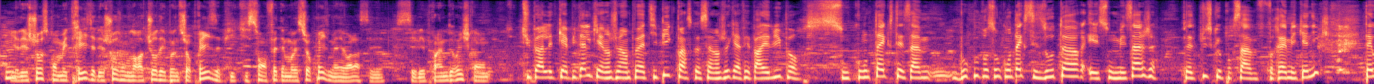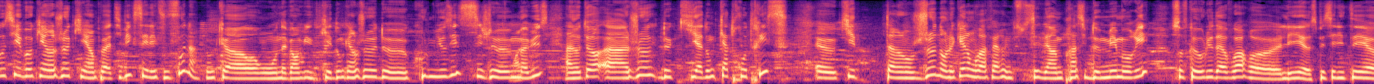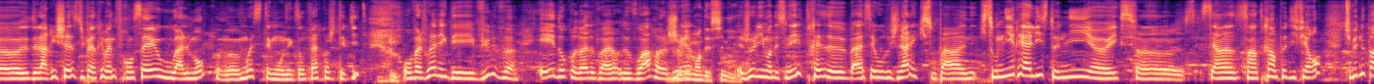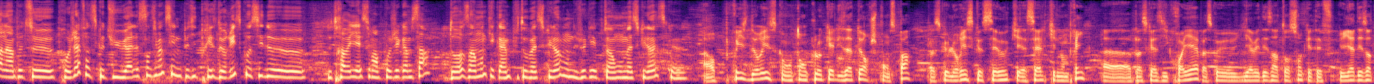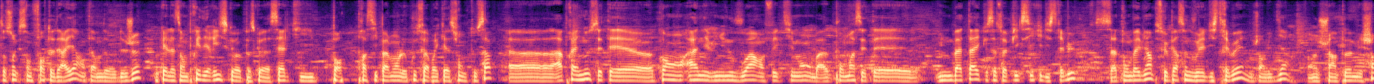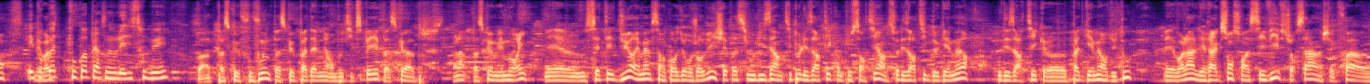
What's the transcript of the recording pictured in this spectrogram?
Il y a des choses qu'on maîtrise, il y a des choses où on aura toujours des bonnes surprises et puis qui sont en fait des mauvaises surprises, mais voilà, c'est des problèmes de riches quand même. Tu parlais de Capital, qui est un jeu un peu atypique parce que c'est un jeu qui a fait parler de lui pour son contexte et ça, beaucoup pour son contexte, ses auteurs et son message, peut-être plus que pour sa vraie mécanique. T'as aussi évoqué un jeu qui est un peu atypique, c'est les Foufounes. Donc euh, on avait envie, qui est donc un jeu de Cool Music, si je ouais. m'abuse, un auteur, un jeu de qui a donc quatre autrices, euh, qui est un jeu dans lequel on va faire une c'est un principe de memory sauf qu'au lieu d'avoir euh, les spécialités euh, de la richesse du patrimoine français ou allemand comme euh, moi c'était mon exemplaire quand j'étais petite on va jouer avec des vulves et donc on va devoir, devoir jouer joliment dessiné joliment dessiné très assez original et qui sont pas qui sont ni réalistes ni c'est un, un trait un peu différent. Tu peux nous parler un peu de ce projet parce que tu as le sentiment que c'est une petite prise de risque aussi de, de travailler sur un projet comme ça dans un monde qui est quand même plutôt masculin, le monde du jeu qui est plutôt un monde masculin est-ce que... Alors prise de risque en tant que localisateur, je pense pas, parce que le risque c'est eux qui, c'est elles qui l'ont pris, euh, parce qu'elles y croyaient, parce qu'il y avait des intentions qui étaient, il y a des intentions qui sont fortes derrière en termes de, de jeu, donc elles ont pris des risques parce que c'est elles qui portent principalement le coût de fabrication de tout ça. Euh, après nous c'était euh, quand Anne est venue nous voir, effectivement, bah, pour moi c'était une bataille que ce soit Pixie qui distribue, ça tombait bien parce que personne ne voulait le distribuer, j'ai envie de dire, enfin, je suis un peu méchant. Et pourquoi, voilà. pourquoi personne ne voulait distribuer? Bah, parce que Foufoune, parce que pas d'avenir en boutique SP, parce que voilà, parce que Memory. Mais euh, c'était dur et même c'est encore dur aujourd'hui. Je sais pas si vous lisez un petit peu les articles qu'on pu sortir, soit des articles de gamers ou des articles euh, pas de gamers du tout. Mais voilà, les réactions sont assez vives sur ça à chaque fois. Euh,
